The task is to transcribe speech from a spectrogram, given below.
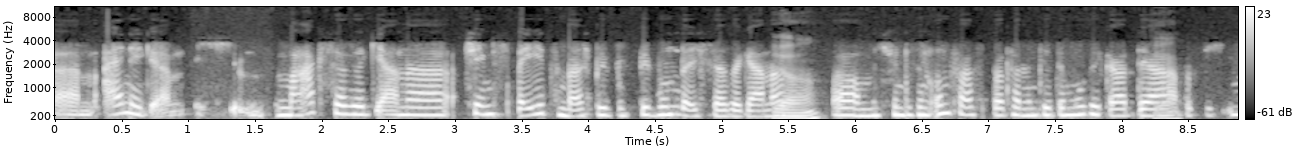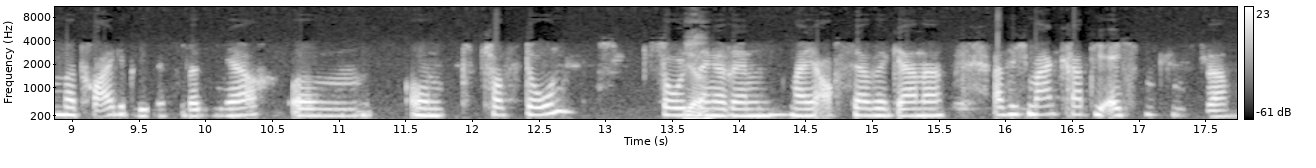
ähm, einige. Ich mag sehr, sehr gerne James Bay zum Beispiel, bewundere ich sehr, sehr gerne. Ja. Ähm, ich finde, das ein unfassbar talentierter Musiker, der ja. aber sich immer treu geblieben ist oder mir auch. Ähm, und Joss Stone, Soul-Sängerin, ja. mag ich auch sehr, sehr gerne. Also ich mag gerade die echten Künstler.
